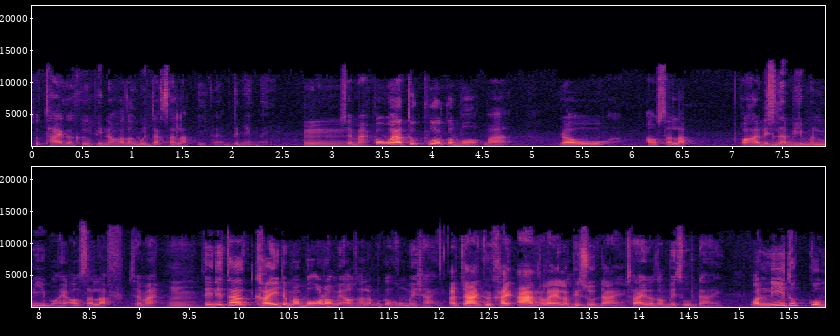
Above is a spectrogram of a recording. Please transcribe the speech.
สุดท้ายก็คือพี่น้องก็ต้องรู้จักสลับอีกนะเป็นยังไง อืมใช่ไหมเพราะว่าทุกพวกก็บอกว่า เราเอาสลับเพราะฮะดิษนบีมันมีบอกให้เอาสลับใช่ไหมอืมทีนี้ถ้าใครจะมาบอกว่าเราไม่เอาสลับมันก็คงไม่ใช่ อาจารย์คือใครอ้างอะไรเราพิสูจน์ได้ ใช่เราต้องไปสูจน์ได้ วันนี้ทุกกลุ่ม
